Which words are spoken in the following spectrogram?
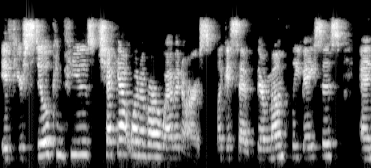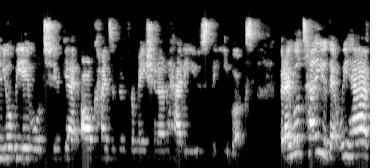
If you're still confused, check out one of our webinars. Like I said, they're monthly basis and you'll be able to get all kinds of information on how to use the ebooks. But I will tell you that we have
